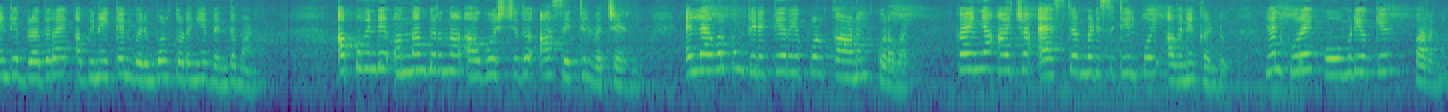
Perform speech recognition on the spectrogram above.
എന്റെ ബ്രദറായി അഭിനയിക്കാൻ വരുമ്പോൾ തുടങ്ങിയ ബന്ധമാണ്. അപ്പുവിന്റെ ഒന്നാം പിറന്നാൾ ആഘോഷിച്ചത് ആ സെറ്റിൽ വെച്ചായിരുന്നു. എല്ലാവർക്കും തിരക്കേറിയപ്പോൾ കാണൽ കുറവായി. കഴിഞ്ഞ ആഴ്ച ആസ്റ്റർ മെഡിസിറ്റിയിൽ പോയി അവനെ കണ്ടു. ഞാൻ കുറേ കോമഡിയൊക്കെ പറഞ്ഞു.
